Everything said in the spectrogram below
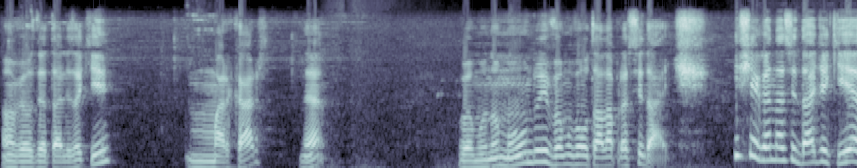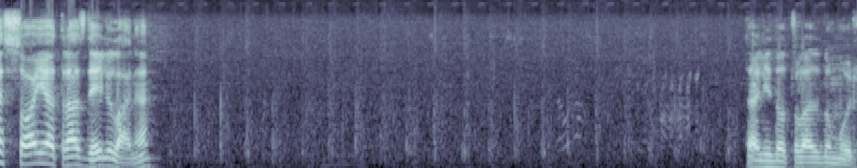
Vamos ver os detalhes aqui. Marcar, né? Vamos no mundo e vamos voltar lá para a cidade. E chegando na cidade aqui é só ir atrás dele lá, né? Tá ali do outro lado do muro.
